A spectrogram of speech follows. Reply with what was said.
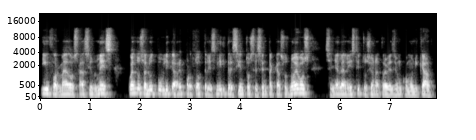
informados hace un mes, cuando Salud Pública reportó 3.360 casos nuevos, señala la institución a través de un comunicado.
